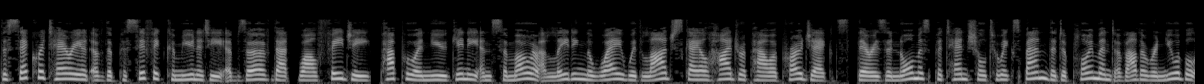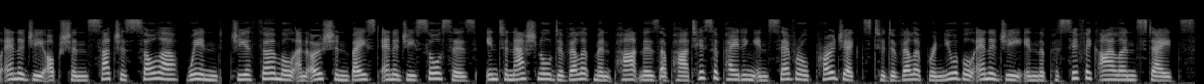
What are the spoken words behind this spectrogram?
The Secretariat of the Pacific Community observed that, while Fiji, Papua New Guinea and Samoa are leading the way with large-scale hydropower projects, there is enormous potential to expand the deployment of other renewable energy options such as solar, wind, geothermal and ocean-based energy sources. International development partners are participating in several projects to develop renewable energy in the Pacific Island states.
